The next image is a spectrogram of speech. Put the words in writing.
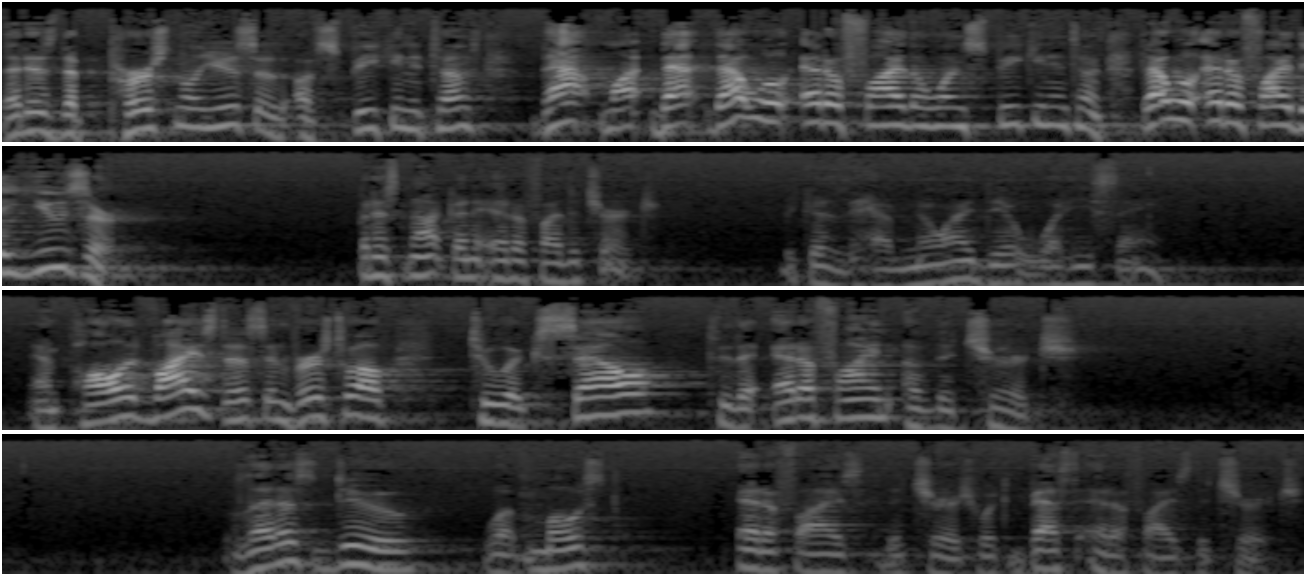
that is, the personal use of, of speaking in tongues, that, might, that, that will edify the one speaking in tongues. That will edify the user. But it's not going to edify the church because they have no idea what he's saying. And Paul advised us in verse 12 to excel to the edifying of the church. Let us do what most edifies the church, what best edifies the church.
